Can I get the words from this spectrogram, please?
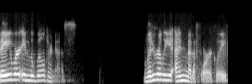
They were in the wilderness, literally and metaphorically.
